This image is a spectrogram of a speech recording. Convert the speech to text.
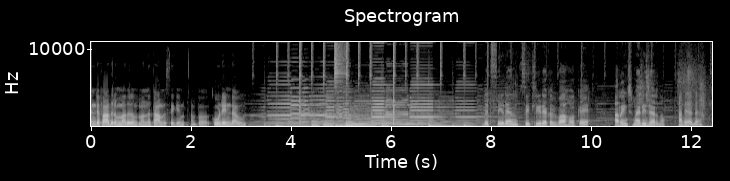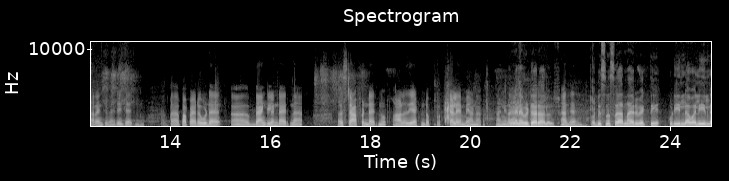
എന്റെ ഫാദറും മദറും വന്ന് താമസിക്കും. അപ്പോൾ കൂടെ ഉണ്ടാവും. ബെറ്റ്സിയുടെയും സിറ്റ്ലിയുടെ ഒക്കെ വിവാഹമൊക്കെ അറേഞ്ച് മാരേജ് ആയിരുന്നു. അതെ അതെ. അറേഞ്ച് മാരേജ് ആയിരുന്നു. പപ്പയുടെ കൂടെ ബാങ്കിലുണ്ടായിരുന്ന സ്റ്റാഫ് ഉണ്ടായിരുന്നു. ആൾ ഏട്ടന്റെ ഇളയമ്മയാണ്. അങ്ങനെ അങ്ങനെ വീട്ടുകാരാലോചിച്ചു. അതെ അതെ. ബിസിനസ്സുകാരനായ ഒരു വ്യക്തി കുടിയില്ല വലിയില്ല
